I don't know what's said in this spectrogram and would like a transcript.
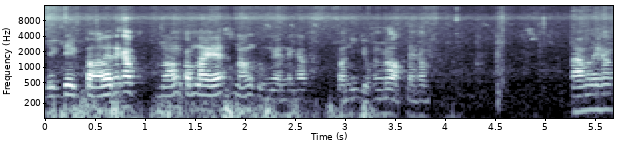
เด็กๆต่อเลยนะครับ น้องกำไรและน้องถุงเงินนะครับ ตอนนี้อยู่ข้างนอกนะครับ ตามมาเลยครับ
